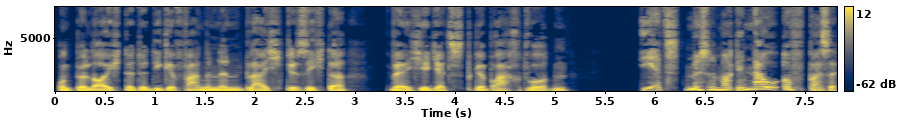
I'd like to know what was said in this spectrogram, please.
und beleuchtete die gefangenen Bleichgesichter, welche jetzt gebracht wurden. Jetzt müssen wir genau aufpassen,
